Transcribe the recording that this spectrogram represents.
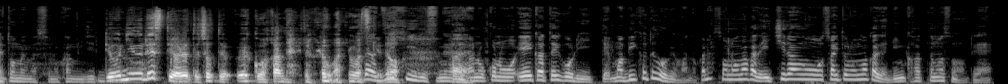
うと思います、その感じ。旅入ですって言われるとちょっとよくわかんないところもありますけど。ぜひですね、はいあの、この A カテゴリーって、まあ B カテゴリーもあるのかなその中で一覧をサイトの中でリンク貼ってますので、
